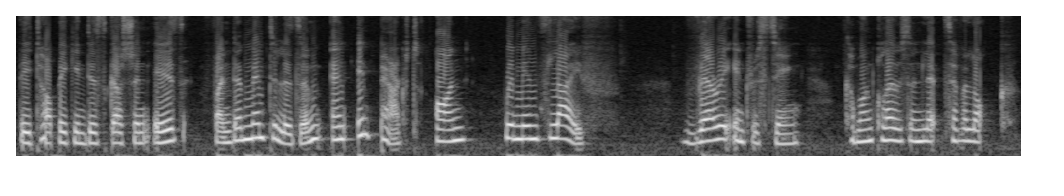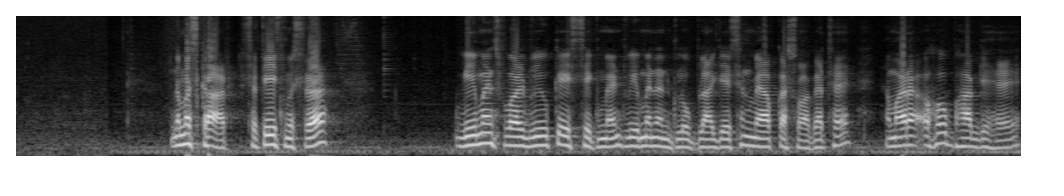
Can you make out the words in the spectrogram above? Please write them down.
The topic in discussion is fundamentalism and impact on women's life. Very interesting. Come on close and let's have a look. Namaskar, Satish Misra, women's world view के इस सेगमेंट वीमेन एंड ग्लोबलाइजेशन में आपका स्वागत है। हमारा अहो भाग्य है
